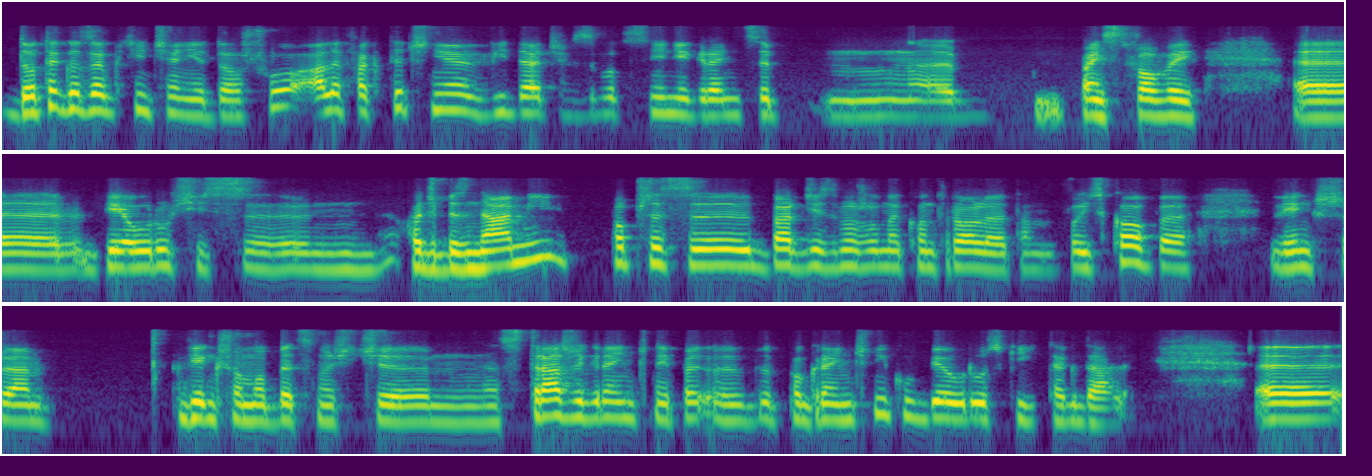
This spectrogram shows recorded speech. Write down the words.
Do tego zamknięcia nie doszło, ale faktycznie widać wzmocnienie granicy państwowej e, Białorusi z, choćby z nami, poprzez bardziej wzmożone kontrole tam wojskowe, większe większą obecność Straży Granicznej, pograniczników białoruskich i tak dalej. E,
